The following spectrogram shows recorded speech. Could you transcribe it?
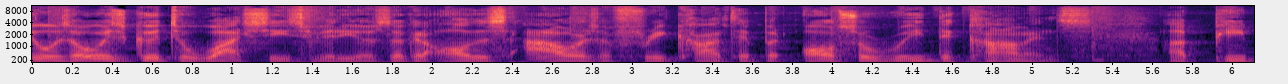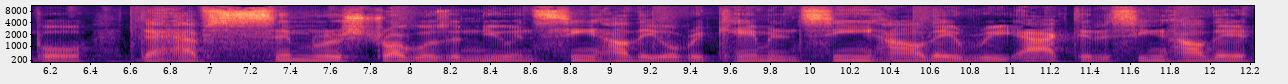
it was always good to watch these videos, look at all this hours of free content, but also read the comments of people that have similar struggles than you and seeing how they overcame it and seeing how they reacted and seeing how they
